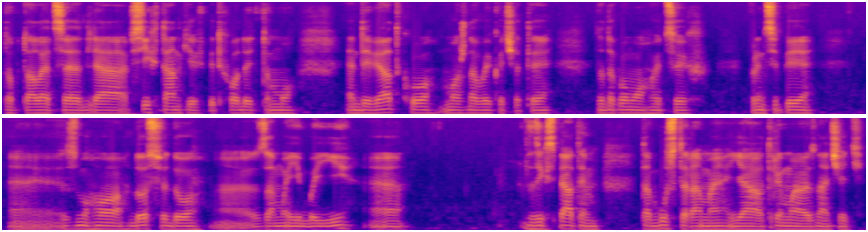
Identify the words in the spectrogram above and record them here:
Тобто, але це для всіх танків підходить, тому дев'ятку можна викачати за допомогою цих. В принципі, е, з мого досвіду е, за мої бої е, з X5 та бустерами я отримаю, значить,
